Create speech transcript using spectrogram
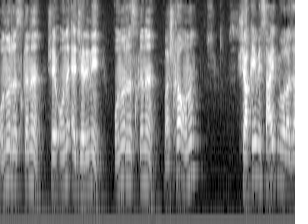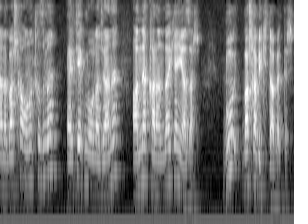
onun rızkını, şey onun ecelini, onun rızkını, başka onun şakî mi sa'id mi olacağını, başka onun kız mı, erkek mi olacağını anne karnındayken yazar. Bu başka bir kitabettir.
